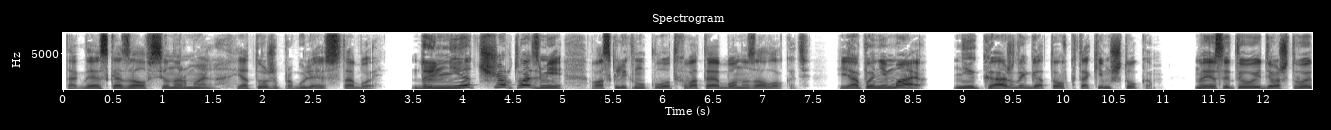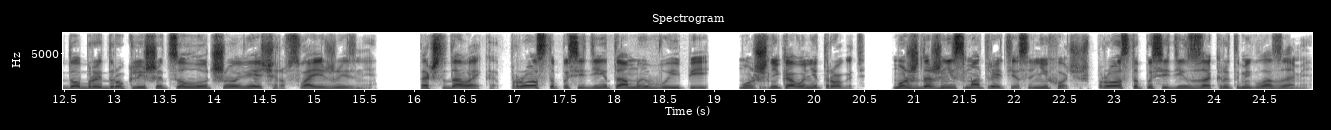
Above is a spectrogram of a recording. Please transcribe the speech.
Тогда я сказал, все нормально, я тоже прогуляюсь с тобой. «Да нет, черт возьми!» — воскликнул Клод, хватая Бона за локоть. «Я понимаю, не каждый готов к таким штукам. Но если ты уйдешь, твой добрый друг лишится лучшего вечера в своей жизни. Так что давай-ка, просто посиди там и выпей. Можешь никого не трогать. Можешь даже не смотреть, если не хочешь. Просто посиди с закрытыми глазами.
